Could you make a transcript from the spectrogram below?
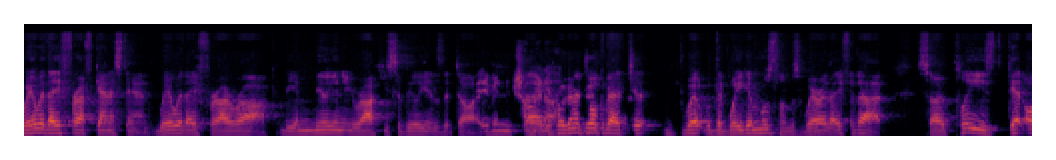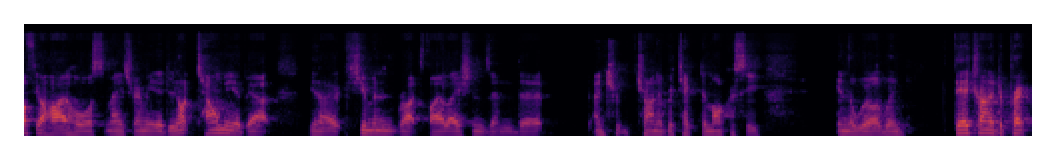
Where were they for Afghanistan? Where were they for Iraq? The million Iraqi civilians that died. Even Uh, China. if we're going to talk about the Uyghur Muslims, where are they for that? So please get off your high horse, mainstream media. Do not tell me about you know human rights violations and the and tr- trying to protect democracy in the world when they're trying to protect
